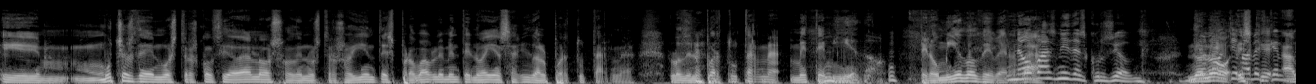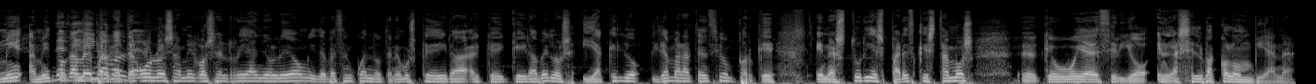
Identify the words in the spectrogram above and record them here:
eh, muchos de nuestros conciudadanos o de nuestros oyentes probablemente no hayan seguido al Puerto Tarna. Lo del Puerto Tarna mete miedo, pero miedo de verdad. No vas ni de excursión. No, Yo no, es que, que a mí, a mí tócame porque volver. tengo unos amigos en Riaño León y de vez en cuando tenemos que ir a, que, que ir a verlos y aquello llama la atención porque en Asturias parece que estamos, eh, ¿qué voy a decir yo?, en la selva colombiana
